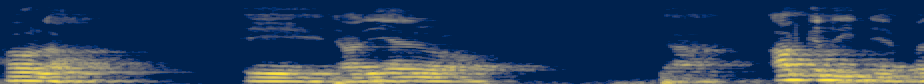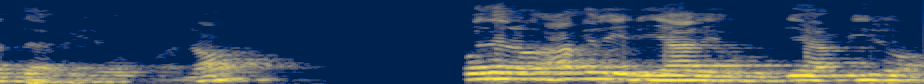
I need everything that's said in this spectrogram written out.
ဟုတ်လားအေးဒါတွေကတော့ဒါအဂတိနဲ့ပတ်သက်ပြီးတော့ပေါ့နော်ဘုရားတော်အဂတိတရားတွေကိုပြန်ပြီးတော့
